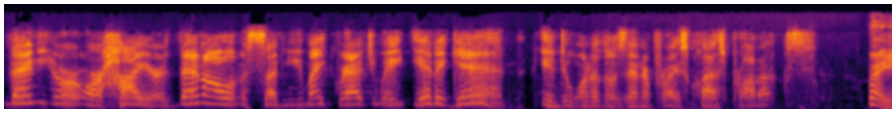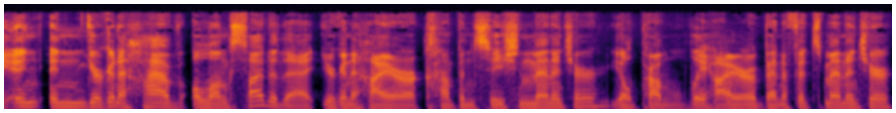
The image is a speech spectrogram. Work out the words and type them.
then you're or higher then all of a sudden you might graduate yet again into one of those enterprise class products. Right. And and you're going to have alongside of that, you're going to hire a compensation manager. You'll probably hire a benefits manager,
